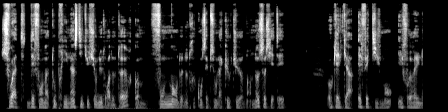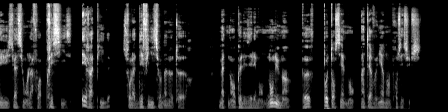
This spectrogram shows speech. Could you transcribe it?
Soit défendre à tout prix l'institution du droit d'auteur comme fondement de notre conception de la culture dans nos sociétés, auquel cas, effectivement, il faudrait une législation à la fois précise et rapide sur la définition d'un auteur, maintenant que des éléments non humains peuvent potentiellement intervenir dans le processus.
